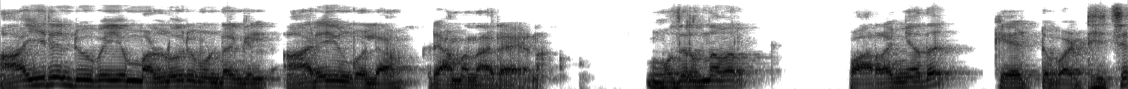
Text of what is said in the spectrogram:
ആയിരം രൂപയും മള്ളൂരുമുണ്ടെങ്കിൽ ആരെയും കൊല്ലാം രാമനാരായണ. മുതിർന്നവർ പറഞ്ഞത് കേട്ട് പഠിച്ച്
